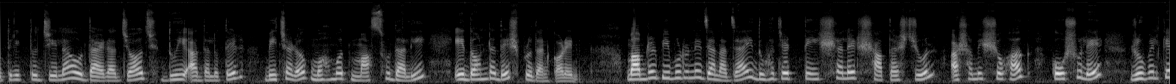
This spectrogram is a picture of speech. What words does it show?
অতিরিক্ত জেলা ও দায়রা জজ, দুই আদালতের বিচারক মোহাম্মদ মাসুদ আলী এই দণ্ডাদেশ প্রদান করেন। মামলার বিবরণে জানা যায় দু হাজার তেইশ সালের সাতাশ জুন আসামি সোহাগ কৌশলে রুবেলকে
